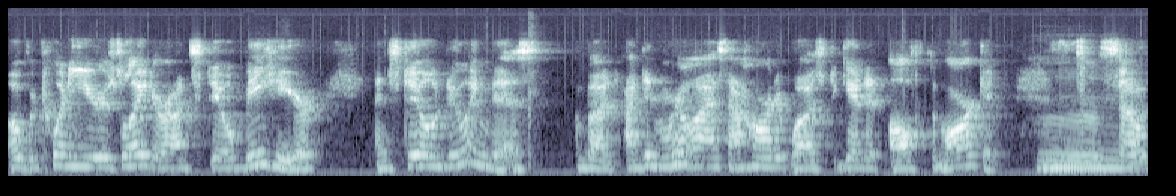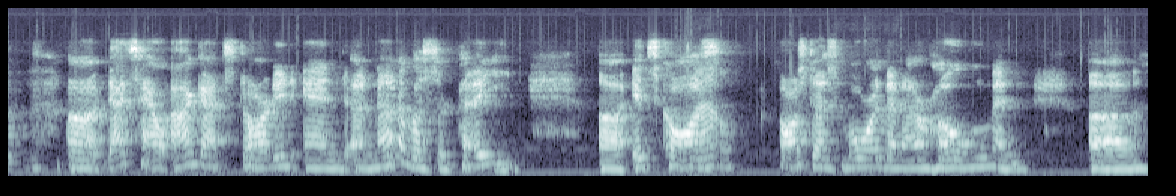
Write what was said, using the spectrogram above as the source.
over 20 years later, I'd still be here and still doing this. But I didn't realize how hard it was to get it off the market. So uh, that's how I got started, and uh, none of us are paid. Uh, it's cost Wow. cost us more than our home, and uh,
